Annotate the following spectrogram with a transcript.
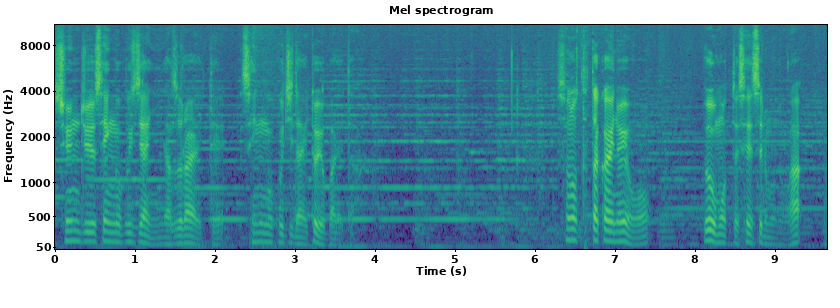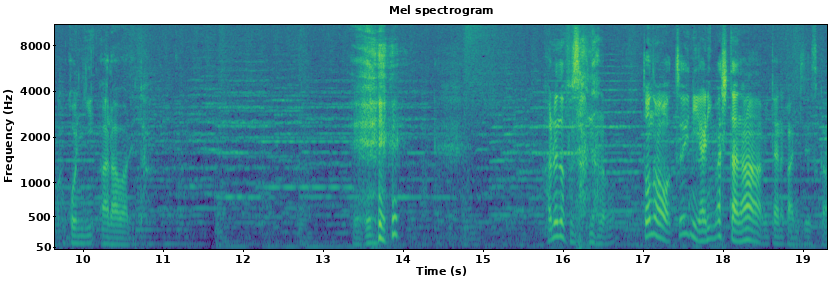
春秋戦国時代になぞらえて戦国時代と呼ばれた。その戦いの世を武をもって制する者がここに現れた。えー、春信さんなの？殿ついにやりましたなみたいな感じですか？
